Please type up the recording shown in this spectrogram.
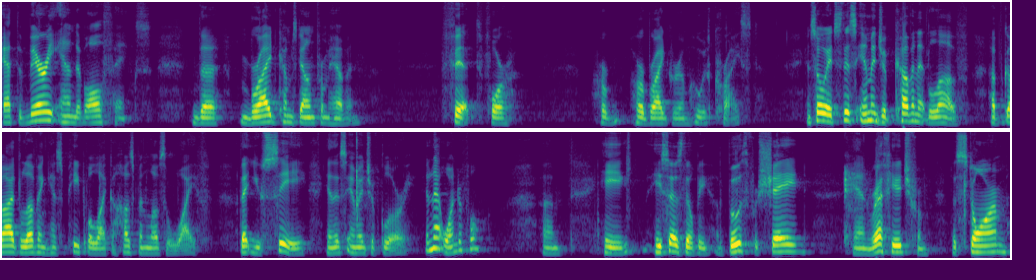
at the very end of all things, the bride comes down from heaven, fit for her, her bridegroom, who is Christ. And so, it's this image of covenant love, of God loving His people like a husband loves a wife, that you see in this image of glory. Isn't that wonderful? Um, he, he says there'll be a booth for shade and refuge from the storm.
